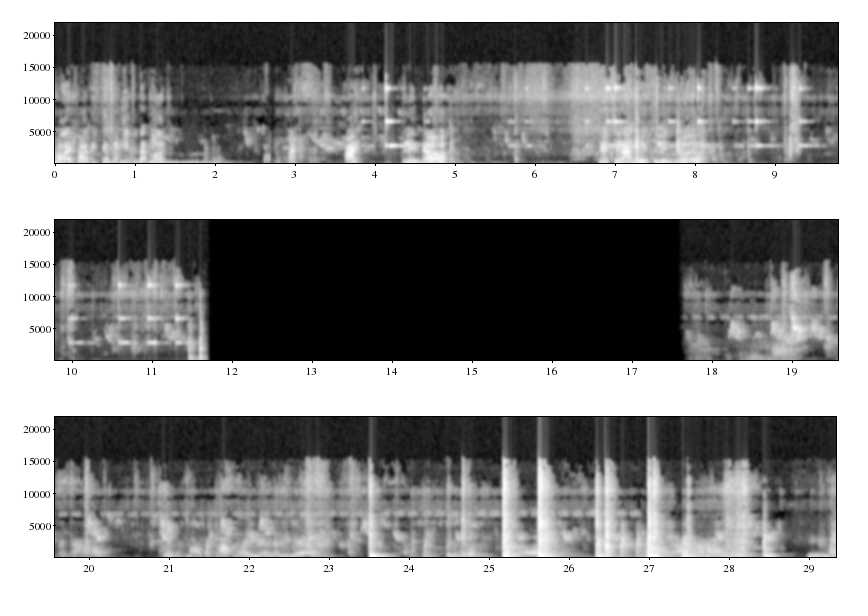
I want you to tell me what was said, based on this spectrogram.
ถอยถอยไปเก็บไม่อีกกูทัดหมดไป ไปไปเล่นเด้อแม่จะล้างเองไปเล่นเด้อมากระทาไปไว้แน่นั่นนี่เร็ว นี่นี่มา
